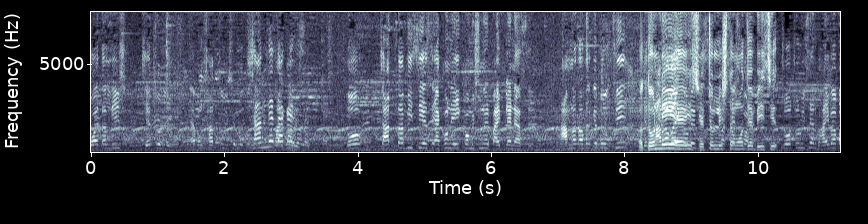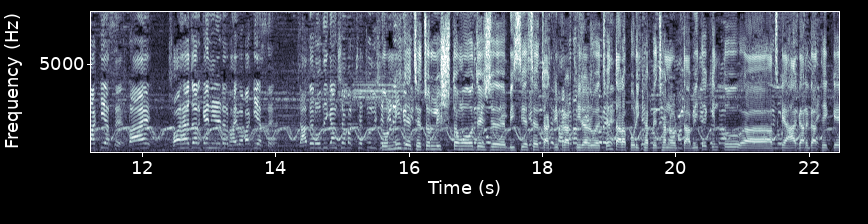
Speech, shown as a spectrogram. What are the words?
পঁয়তাল্লিশ ছেচল্লিশ এবং সাতচল্লিশের মতো সামনে তো চারটা বিসিএস এখন এই কমিশনের পাইপলাইনে আছে। আমরা তাদেরকে বলছি যে তন্নি, এই BCS 46তম যে করো। চৌচল্লিশের ভাইবা বাকি আছে। প্রায় ছয় হাজার ক্যান্ডিডেটের ভাইবা বাকি আছে। যাদের অধিকাংশ আবার ছেচল্লিশ তন্নি যে ছেচল্লিশতম যে বিসিএস এর চাকরি প্রার্থীরা রয়েছেন তারা পরীক্ষা পেছানোর দাবিতে কিন্তু আজকে আগারগা থেকে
